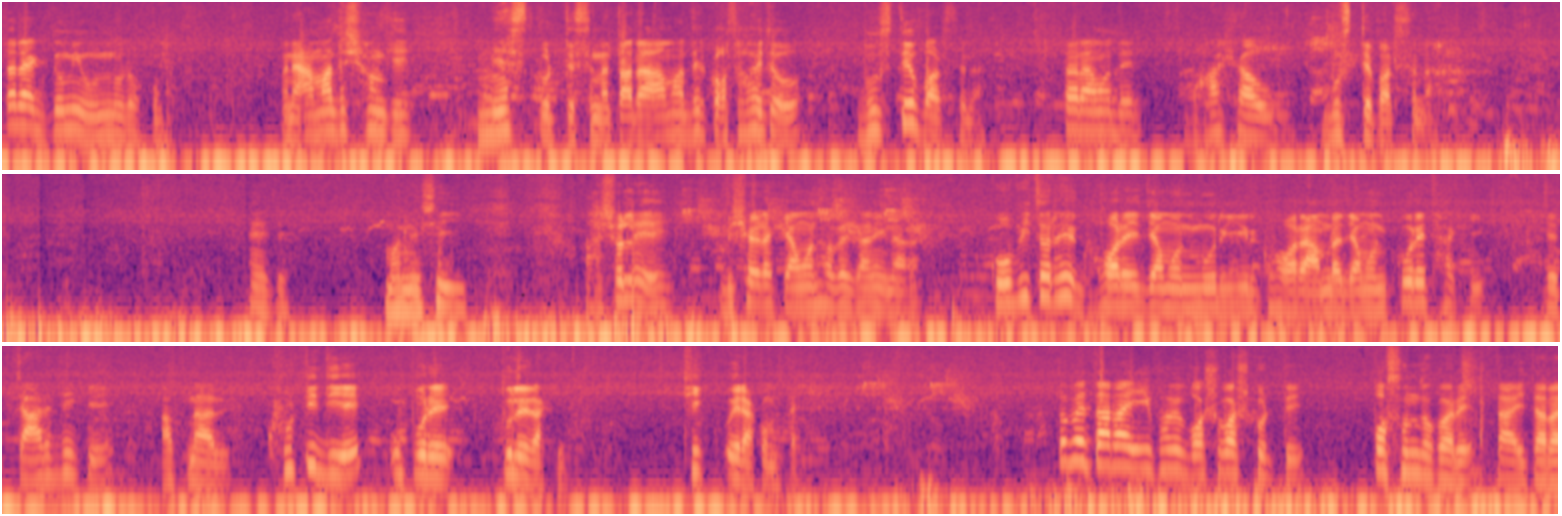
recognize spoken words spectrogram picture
তারা একদমই অন্যরকম। মানে আমাদের সঙ্গে ম্যাচ করতেছে না। তারা আমাদের কথা হয়তো বুঝতেও পারছে না। তারা আমাদের ভাষাও বুঝতে পারছে না। যে মানে সেই, আসলে বিষয়টা কেমন হবে জানি না। কবিতরের ঘরে যেমন মুরগির ঘর, আমরা যেমন করে থাকি, যে চারদিকে আপনার খুঁটি দিয়ে উপরে তুলে রাখি, ঠিক ওই রকমটাই। তবে তারা এইভাবে বসবাস করতে পছন্দ করে, তাই তারা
